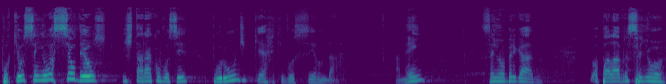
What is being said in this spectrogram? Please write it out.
porque o Senhor, seu Deus, estará com você por onde quer que você andar. Amém? Senhor, obrigado. Tua palavra, Senhor,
